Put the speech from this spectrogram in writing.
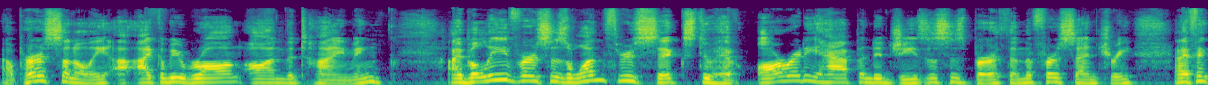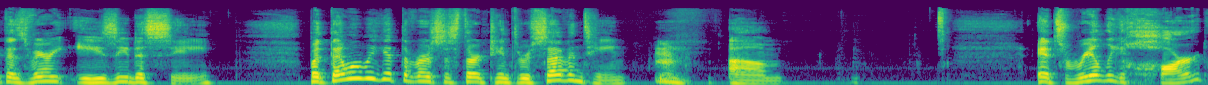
Now, personally, I, could be wrong on the timing. I believe verses 1 through 6 to have already happened at Jesus' birth in the first century, and I think that's very easy to see. But then when we get to verses 13 through 17, um, it's really hard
